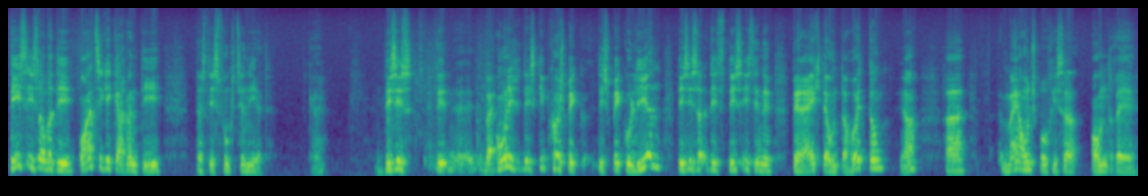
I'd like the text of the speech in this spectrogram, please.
das ist aber die einzige Garantie, dass das funktioniert. Gell? Das ist, die, äh, weil ohne, das gibt kein Spek das Spekulieren, das ist, das, das ist in dem Bereich der Unterhaltung. Ja? Äh, mein Anspruch ist eine andere,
